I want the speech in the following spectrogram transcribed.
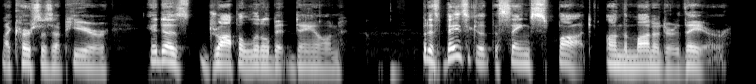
my cursor's up here. It does drop a little bit down, but it's basically at the same spot on the monitor there.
